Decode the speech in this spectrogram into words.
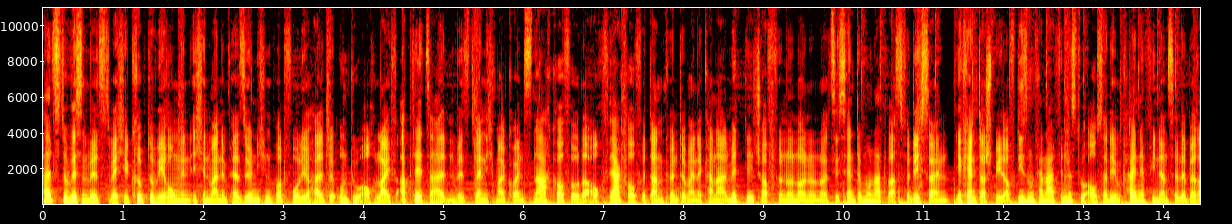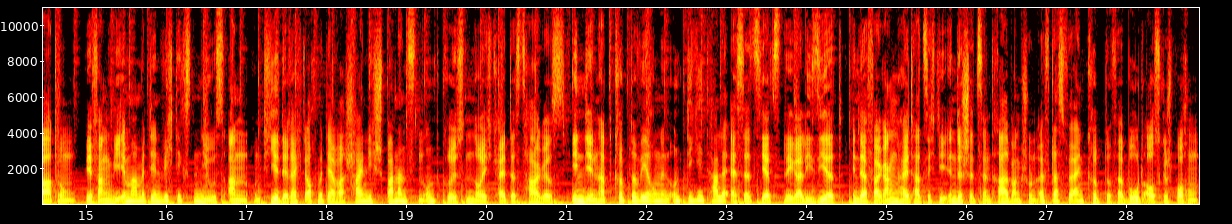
Falls du wissen willst, welche Kryptowährungen ich in meinem persönlichen Portfolio halte und du auch Live-Updates erhalten willst, wenn ich mal Coins nachkaufe oder auch verkaufe, dann könnte meine Kanalmitgliedschaft für nur 99 Cent im Monat was für dich sein. Ihr kennt das Spiel, auf diesem Kanal findest du außerdem keine finanzielle Beratung. Wir fangen wie immer mit den wichtigsten News an und hier direkt auch mit der wahrscheinlich spannendsten und größten Neuigkeit des Tages. Indien hat Kryptowährungen und digitale Assets jetzt legalisiert. In der Vergangenheit hat sich die indische Zentralbank schon öfters für ein Kryptoverbot ausgesprochen,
